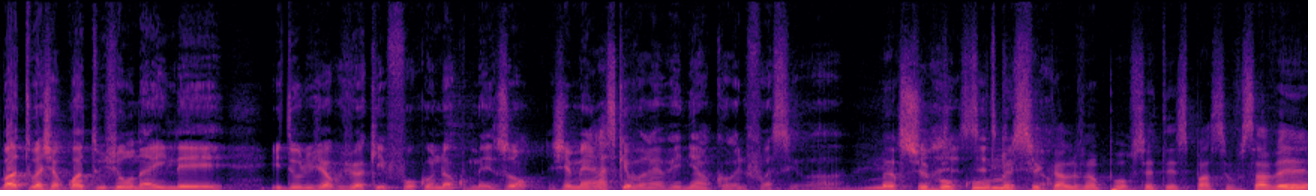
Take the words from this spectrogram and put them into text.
tu vois chaque fois toujours on a les idéologies que je vois qu'il faut qu'on a comme maison. J'aimerais ce que vous reveniez encore une fois sur. Merci beaucoup, Monsieur Calvin, pour cet espace. Vous savez,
